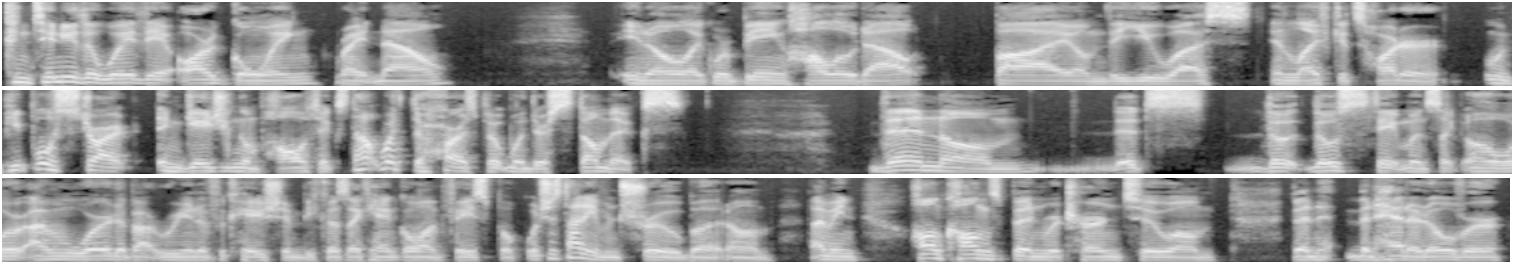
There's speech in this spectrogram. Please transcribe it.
continue the way they are going right now, you know, like we're being hollowed out by um, the U.S. and life gets harder. When people start engaging in politics, not with their hearts, but with their stomachs, then um, it's th- those statements like, "Oh, I'm worried about reunification because I can't go on Facebook," which is not even true. But um, I mean, Hong Kong's been returned to um, been been handed over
